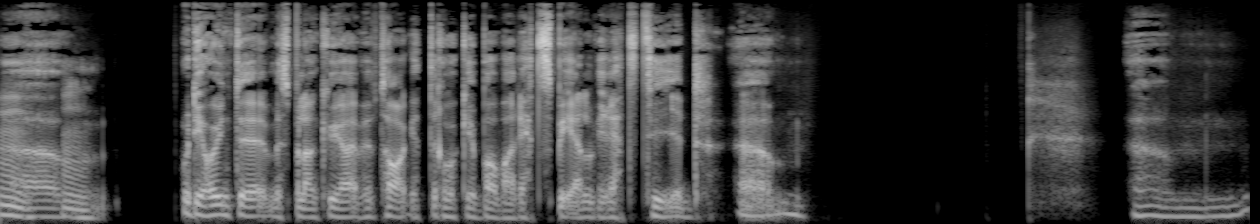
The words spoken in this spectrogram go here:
Mm, um, mm. Och det har ju inte med Spelunky att göra överhuvudtaget. Det råkar ju bara vara rätt spel vid rätt tid. Um, um,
